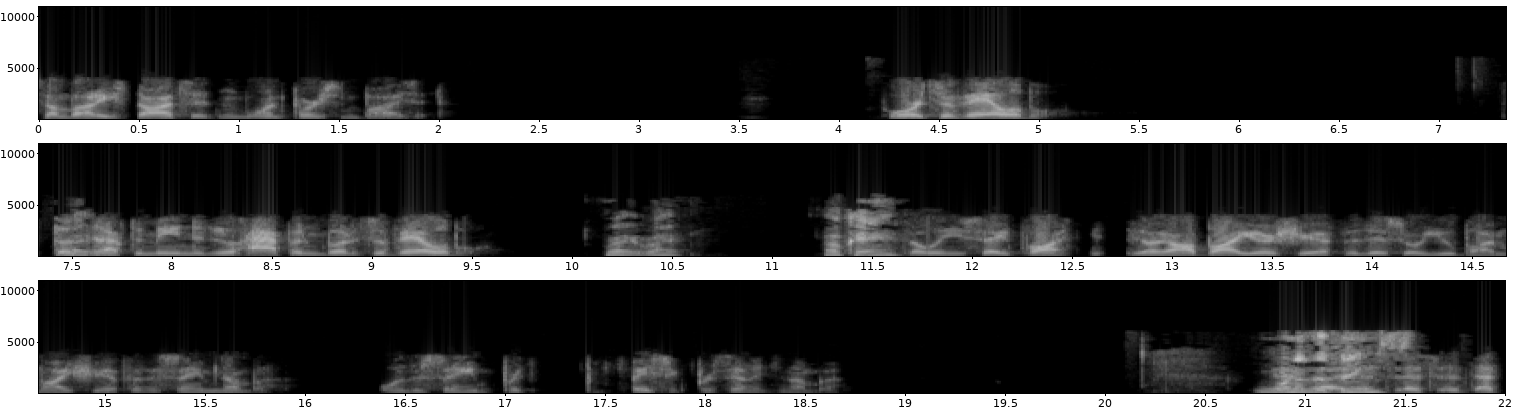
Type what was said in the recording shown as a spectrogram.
Somebody starts it and one person buys it. Or it's available. It doesn't right. have to mean it'll happen, but it's available. Right, right. Okay. So when you say, fine, I'll buy your share for this or you buy my share for the same number or the same per- basic percentage number. One yeah, of the things that's, that's, that's,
